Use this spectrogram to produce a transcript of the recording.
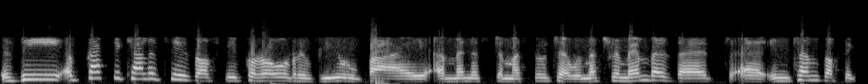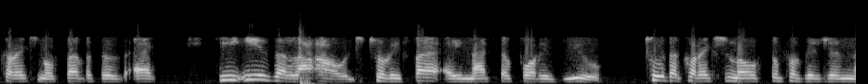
The uh, practicalities of the parole review by uh, Minister Masutha, we must remember that uh, in terms of the Correctional Services Act, he is allowed to refer a matter for review to the Correctional Supervision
